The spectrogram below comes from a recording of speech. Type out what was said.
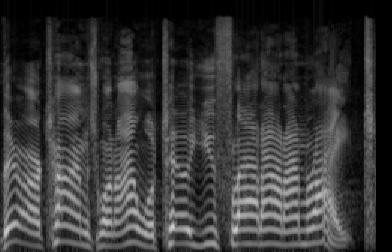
There are times when I will tell you flat out I'm right,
